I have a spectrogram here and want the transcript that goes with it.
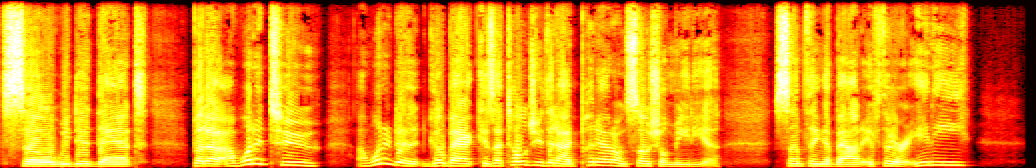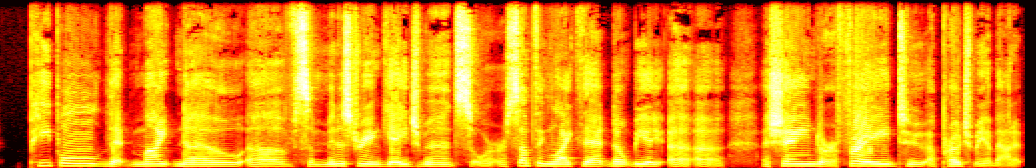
So we did that. But uh, I wanted to I wanted to go back because I told you that I'd put out on social media something about if there are any people that might know of some ministry engagements or, or something like that, don't be uh, uh, ashamed or afraid to approach me about it.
